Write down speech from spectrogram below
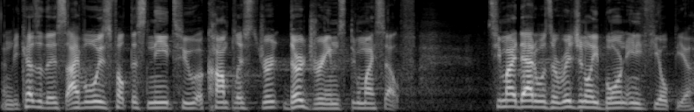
And because of this, I've always felt this need to accomplish their dreams through myself. See, my dad was originally born in Ethiopia,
